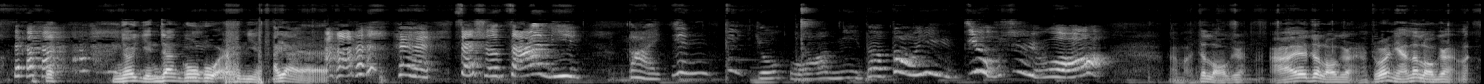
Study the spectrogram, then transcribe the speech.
你要引战篝火啊你！哎呀呀呀！嘿嘿，再说咋地？百因必有果，你的报应就是我。哎妈，这老梗，哎呀，这老梗，多少年的老梗了。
